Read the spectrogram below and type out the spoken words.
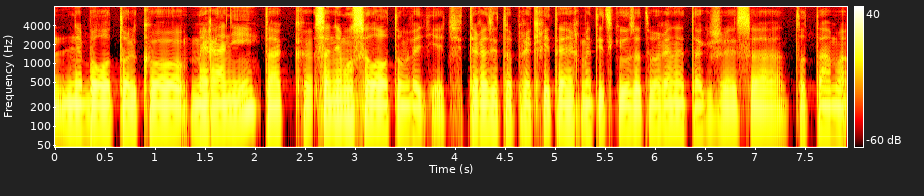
nebolo toľko meraní, tak sa nemuselo o tom vedieť. Teraz je to prekryté hermeticky uzatvorené, takže sa to tam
